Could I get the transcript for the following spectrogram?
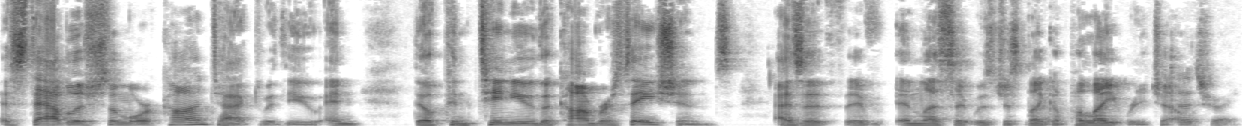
establish some more contact with you and they'll continue the conversations as if, if unless it was just like a polite reach out. That's right.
